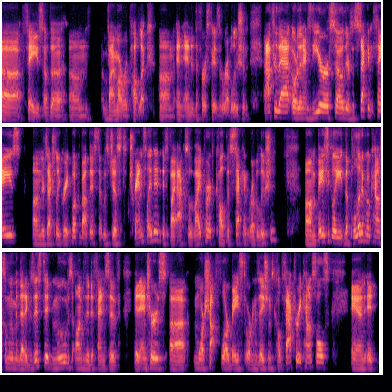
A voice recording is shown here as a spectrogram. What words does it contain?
uh, phase of the um, Weimar Republic um, and ended the first phase of the revolution. After that, over the next year or so, there's a second phase. Um, there's actually a great book about this that was just translated. It's by Axel Weipert called The Second Revolution. Um, basically, the political council movement that existed moves onto the defensive. It enters uh, more shop floor based organizations called factory councils, and it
